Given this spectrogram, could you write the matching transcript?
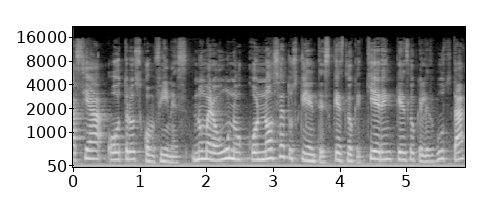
hacia otros confines. Número uno, conoce a tus clientes, qué es lo que quieren, qué es lo que les gusta.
